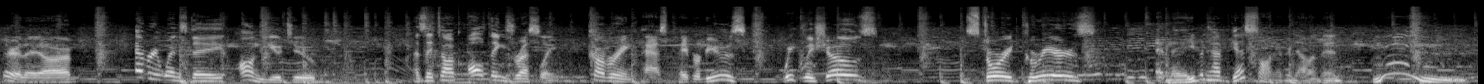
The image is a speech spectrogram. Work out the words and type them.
There they are. Every Wednesday on YouTube as they talk all things wrestling, covering past pay per views, weekly shows, storied careers, and they even have guests on every now and then. Mmm.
